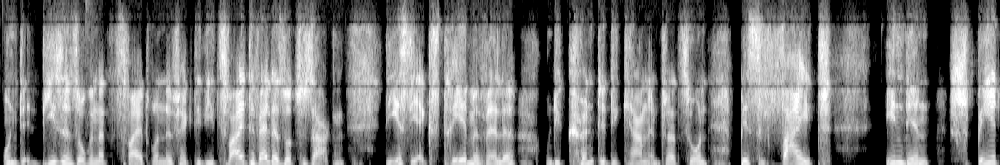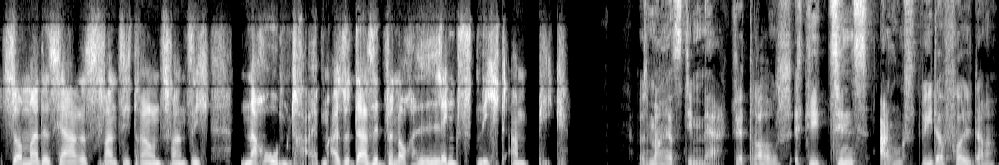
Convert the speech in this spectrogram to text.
Und diese sogenannten Zweitrundeffekte, die zweite Welle sozusagen, die ist die extreme Welle und die könnte die Kerninflation bis weit in den Spätsommer des Jahres 2023 nach oben treiben. Also da sind wir noch längst nicht am Peak. Was machen jetzt die Märkte draus? Ist die Zinsangst wieder voll da?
